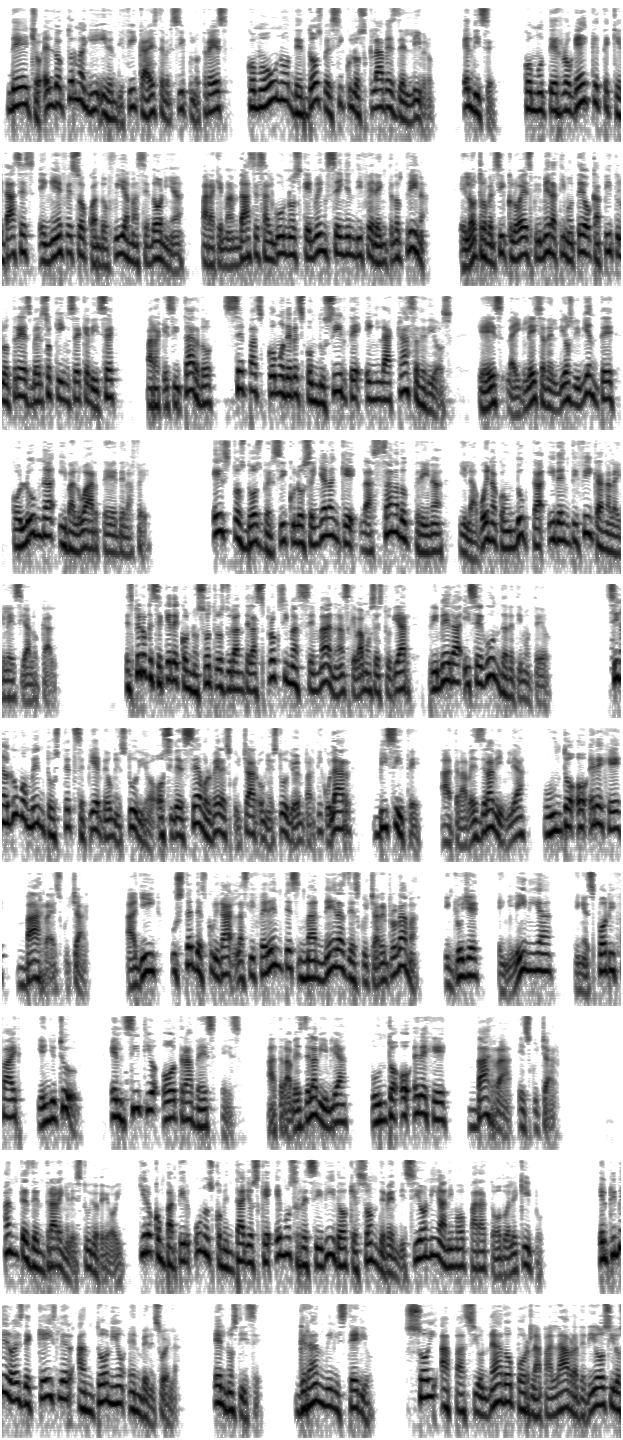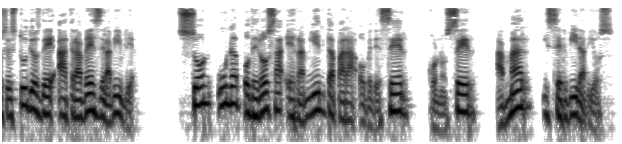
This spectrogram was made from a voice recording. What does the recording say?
De hecho, el doctor Magui identifica este versículo 3 como uno de dos versículos claves del libro. Él dice, Como te rogué que te quedases en Éfeso cuando fui a Macedonia, para que mandases algunos que no enseñen diferente doctrina. El otro versículo es 1 Timoteo capítulo 3 verso 15 que dice, para que si tardo sepas cómo debes conducirte en la casa de Dios, que es la iglesia del Dios viviente, columna y baluarte de la fe. Estos dos versículos señalan que la sana doctrina y la buena conducta identifican a la iglesia local. Espero que se quede con nosotros durante las próximas semanas que vamos a estudiar primera y segunda de Timoteo. Si en algún momento usted se pierde un estudio o si desea volver a escuchar un estudio en particular, visite a través de la Biblia.org barra escuchar. Allí usted descubrirá las diferentes maneras de escuchar el programa. Incluye en línea, en Spotify y en YouTube. El sitio otra vez es a través de la Biblia.org barra escuchar. Antes de entrar en el estudio de hoy, quiero compartir unos comentarios que hemos recibido que son de bendición y ánimo para todo el equipo. El primero es de Keisler Antonio en Venezuela. Él nos dice, Gran ministerio, soy apasionado por la palabra de Dios y los estudios de a través de la Biblia. Son una poderosa herramienta para obedecer, conocer, amar y servir a Dios.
